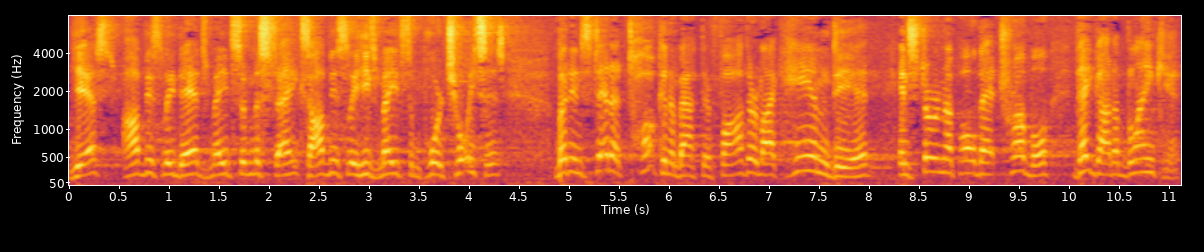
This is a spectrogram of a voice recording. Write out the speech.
yes, obviously dad's made some mistakes. Obviously he's made some poor choices. But instead of talking about their father like Ham did and stirring up all that trouble, they got a blanket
